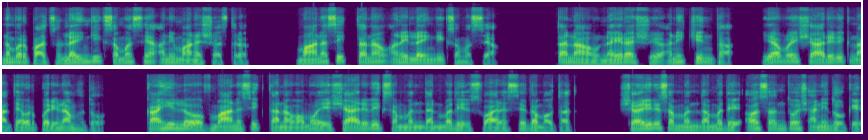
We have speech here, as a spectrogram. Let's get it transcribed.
नंबर पाच लैंगिक समस्या आणि मानसशास्त्र. मानसिक तणाव आणि लैंगिक समस्या. तणाव नैराश्य आणि चिंता यामुळे शारीरिक नात्यावर परिणाम होतो. काही लोक मानसिक तणावामुळे शारीरिक संबंधांमधील स्वारस्य गमावतात. शरीर संबंधामध्ये असंतोष आणि धोके.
